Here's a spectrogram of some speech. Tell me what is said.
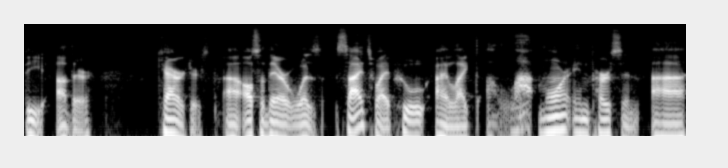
the other characters. Uh, also, there was Sideswipe, who I liked a lot more in person. Uh,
